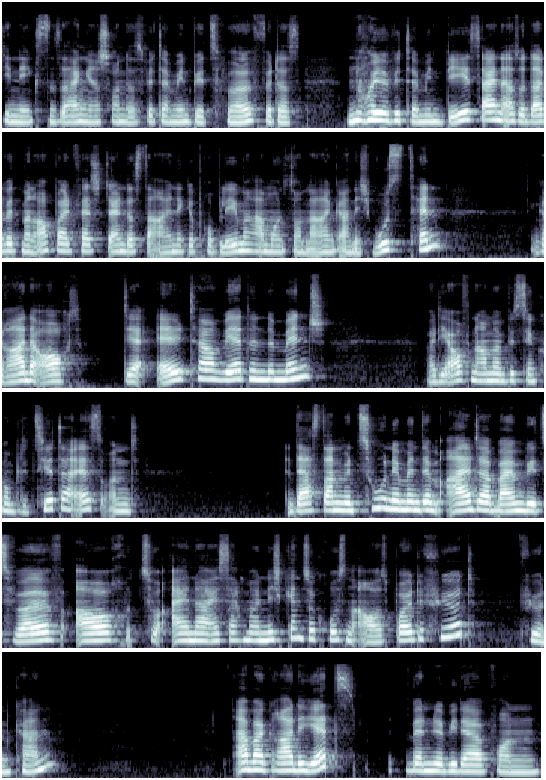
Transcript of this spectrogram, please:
Die nächsten sagen ja schon, dass Vitamin B12 für das neue Vitamin D sein. Also da wird man auch bald feststellen, dass da einige Probleme haben und uns noch lange gar nicht wussten. Gerade auch der älter werdende Mensch, weil die Aufnahme ein bisschen komplizierter ist und das dann mit zunehmendem Alter beim B12 auch zu einer, ich sag mal, nicht ganz so großen Ausbeute führt, führen kann. Aber gerade jetzt, wenn wir wieder von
